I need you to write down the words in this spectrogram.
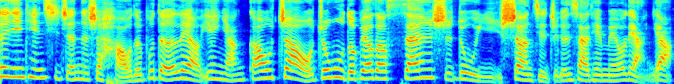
最近天气真的是好的不得了，艳阳高照，中午都飙到三十度以上，简直跟夏天没有两样。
